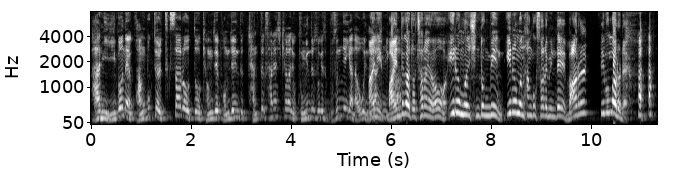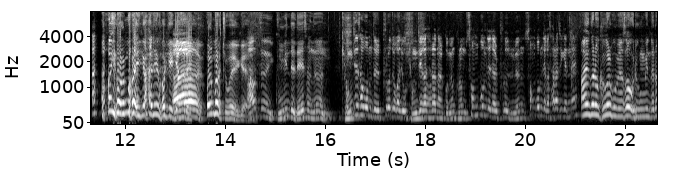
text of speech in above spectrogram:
아니 이번에 광복절 특사로 또 경제 범죄인들 잔뜩 살해시켜가지고 국민들 속에서 무슨 얘기가 나오고 있는지 아니 아십니까? 마인드가 좋잖아요. 이름은 신동민, 이름은 한국 사람인데 말을 일본 말을 해. 아 이 얼마나 이게 한일 관계 개선에 아. 얼마나 좋아요 이게. 아무튼 국민들 내에서는 경제 사범들 풀어줘가지고 경제가 살아날 거면 그럼 성범죄자를 풀어주면 성범죄가 사라지겠네? 아니 그럼 그걸 보면서 우리 국민들은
